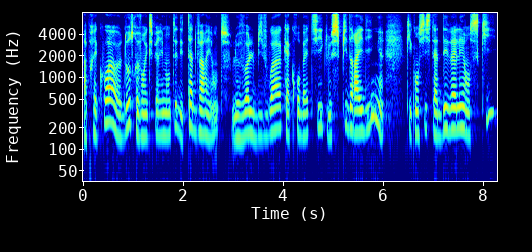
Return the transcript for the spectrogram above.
Après quoi, euh, d'autres vont expérimenter des tas de variantes. Le vol bivouac, acrobatique, le speed riding, qui consiste à dévaler en ski,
